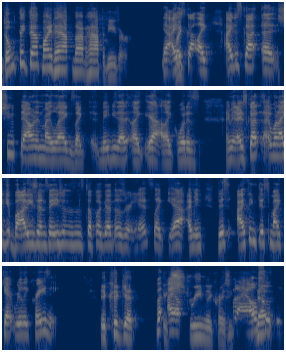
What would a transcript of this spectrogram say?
Don't think that might hap- not happen either. Yeah. I Like- just got like I just got a shoot down in my legs. Like maybe that. Like yeah. Like what is? I mean, I just got when I get body sensations and stuff like that. Those are hits. Like yeah. I mean, this. I think this might get really crazy. It could get But I. extremely crazy. But I also Now- think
